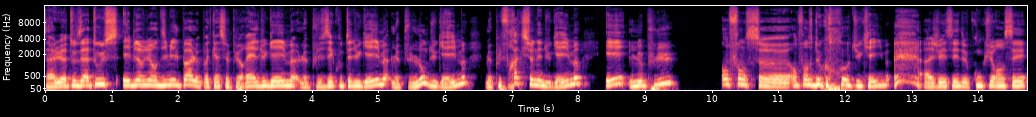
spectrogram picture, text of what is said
Salut à toutes et à tous et bienvenue en 10 000 pas, le podcast le plus réel du game, le plus écouté du game, le plus long du game, le plus fractionné du game et le plus enfance, euh, enfance de gros du game. Euh, je vais essayer de concurrencer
